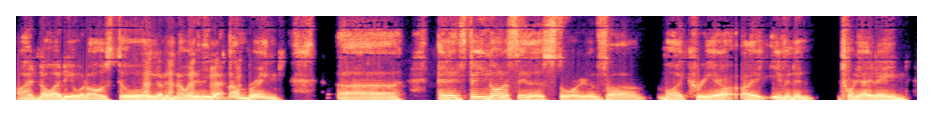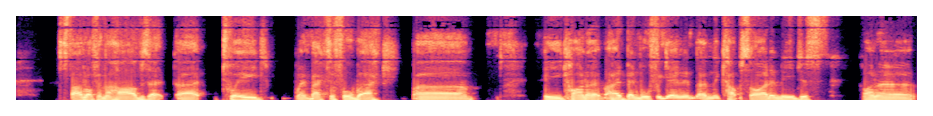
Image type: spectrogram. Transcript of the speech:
I had no idea what I was doing. I didn't know anything about numbering. Uh, and it's been honestly the story of uh, my career. I even in 2018 started off in the halves at, at Tweed, went back to fullback. Uh, he kind of I had Ben Wolf again in, in the cup side, and he just kind of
